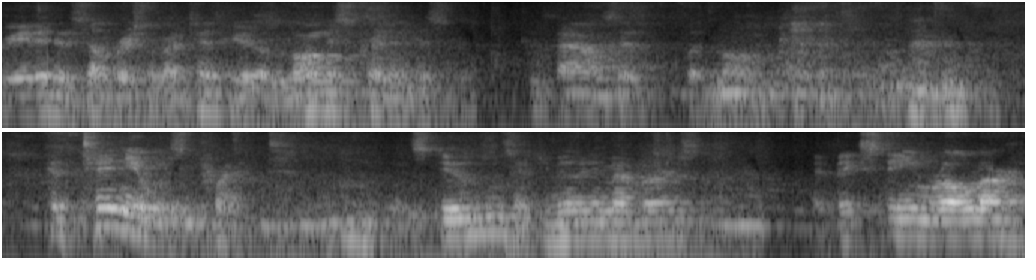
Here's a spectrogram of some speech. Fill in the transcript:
Created, in celebration of our 10th year, the longest print in history, 2,000 foot long. Continuous print with students and community members, a big steamroller,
